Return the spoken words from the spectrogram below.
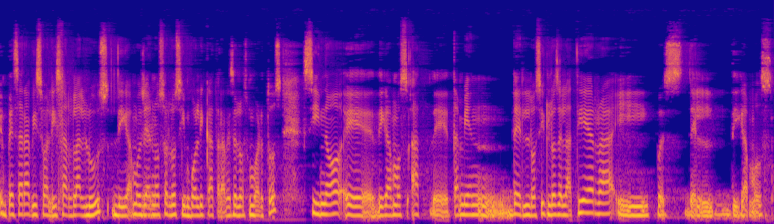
empezar a visualizar la luz, digamos, ya no solo simbólica a través de los muertos, sino, eh, digamos, también de los ciclos de la tierra y pues del, digamos,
